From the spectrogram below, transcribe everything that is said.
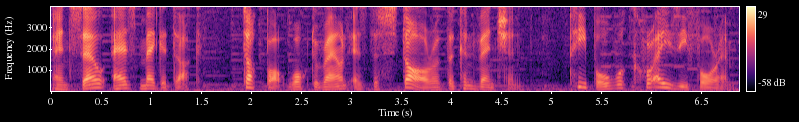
And so, as Megaduck, Duckbot walked around as the star of the convention. People were crazy for him.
